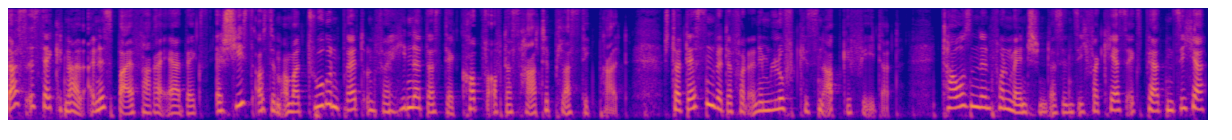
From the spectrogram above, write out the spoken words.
Das ist der Knall eines Beifahrer-Airbags. Er schießt aus dem Armaturenbrett und verhindert, dass der Kopf auf das harte Plastik prallt. Stattdessen wird er von einem Luftkissen abgefedert. Tausenden von Menschen, da sind sich Verkehrsexperten sicher,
